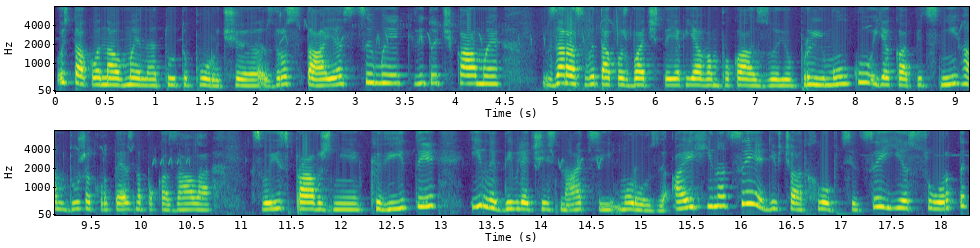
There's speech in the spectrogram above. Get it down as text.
Ось так вона в мене тут поруч е, зростає з цими квіточками. Зараз ви також бачите, як я вам показую примулку, яка під снігом дуже крутезно показала свої справжні квіти і не дивлячись на ці морози. А ехінацея, дівчат, хлопці, це є сорт,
